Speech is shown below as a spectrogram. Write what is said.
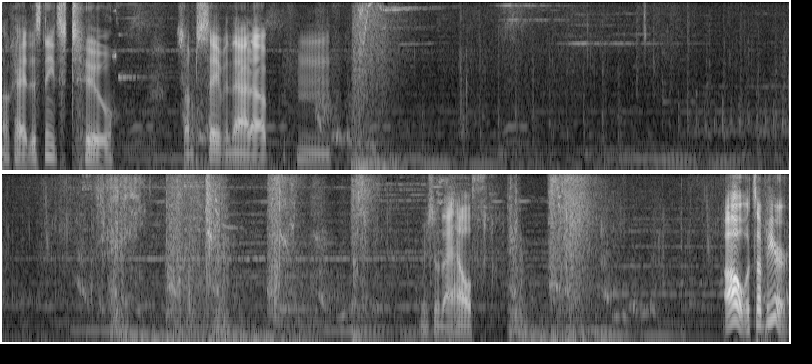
Okay, this needs two. So I'm saving that up. Hmm. Give me some of that health. Oh, what's up here?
